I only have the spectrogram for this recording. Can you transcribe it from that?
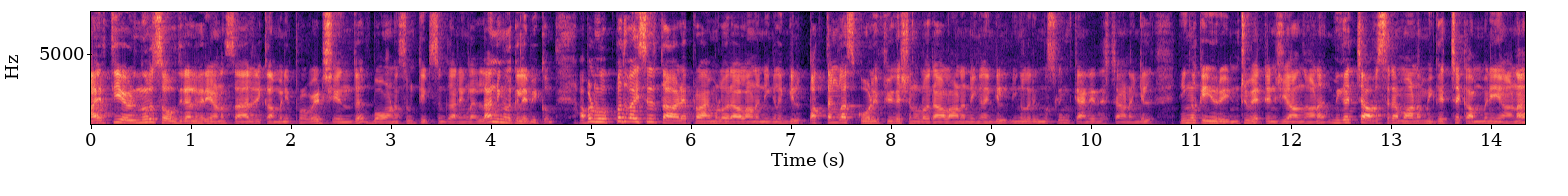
ആയിരത്തി എഴുന്നൂറ് സൗദി റിയാൽ വരെയാണ് സാലറി കമ്പനി പ്രൊവൈഡ് ചെയ്യുന്നത്. ബോണസും ടിപ്സും കാര്യങ്ങളെല്ലാം നിങ്ങൾക്ക് ലഭിക്കും. അപ്പോൾ മുപ്പത് വയസ്സിൽ താഴെ പ്രായമുള്ള ഒരാളാണ് നിങ്ങളെങ്കിൽ പത്താം ക്ലാസ് ക്വാളിഫിക്കേഷൻ ഉള്ള ഒരാളാണ് നിങ്ങളെങ്കിൽ നിങ്ങളൊരു മുസ്ലിം കാൻഡിഡേറ്റ് ആണെങ്കിൽ നിങ്ങൾക്ക് ഈ ഒരു ഇന്റർവ്യൂ അറ്റൻഡ് ചെയ്യാവുന്നതാണ്. മികച്ച അവസരമാണ് മികച്ച കമ്പനിയാണ്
